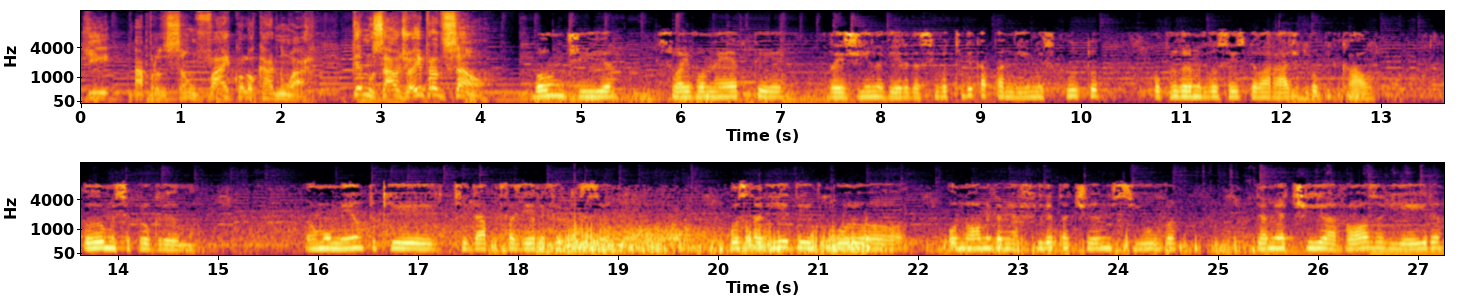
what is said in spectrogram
que a produção vai colocar no ar. Temos áudio aí, produção? Bom dia, sou a Ivonete Regina Vieira da Silva, aqui de Capanema. Escuto o programa de vocês pela Rádio Tropical. Amo esse programa. É um momento que, que dá para fazer reflexão. Gostaria de, de pôr ó, o nome da minha filha Tatiane Silva, da minha tia Rosa Vieira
